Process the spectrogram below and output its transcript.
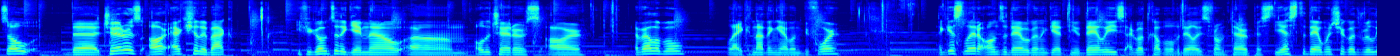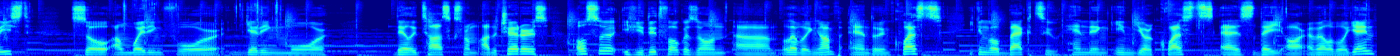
So the traders are actually back. If you go into the game now, um, all the traders are available, like nothing happened before. I guess later on today we're gonna get new dailies. I got a couple of dailies from Therapist yesterday when she got released, so I'm waiting for getting more daily tasks from other chatters. Also, if you did focus on um, leveling up and doing quests, you can go back to handing in your quests as they are available again.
